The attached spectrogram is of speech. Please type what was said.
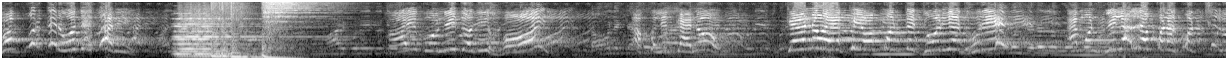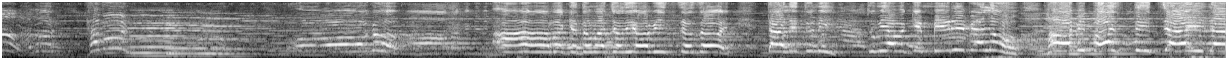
সম্পর্কের অধিকারী? ভাই বলি যদি হয়, তাহলে কেন? কেন একে অপরকে জড়িয়ে ধরে এমন লীলাল্লাপনা করছিল? আমাকে তোমার যদি অবিশ্বাস হয়, তাহলে তুমি তুমি আমাকে মেরে আমি বাঁচতে চাই না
